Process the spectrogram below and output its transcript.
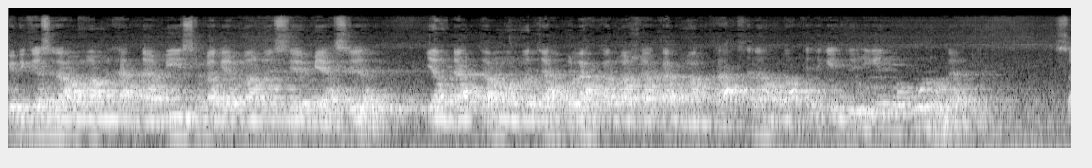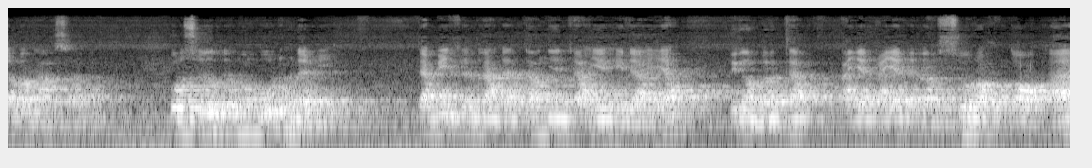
Ketika Sayyidina Umar melihat Nabi sebagai manusia biasa Yang datang memecah belahkan masyarakat Makkah Sayyidina Umar ketika itu ingin membunuh Nabi Sallallahu alaihi wasallam. Berusaha untuk membunuh Nabi. Tapi setelah datangnya cahaya hidayah dengan berkat ayat-ayat dalam surah Taha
